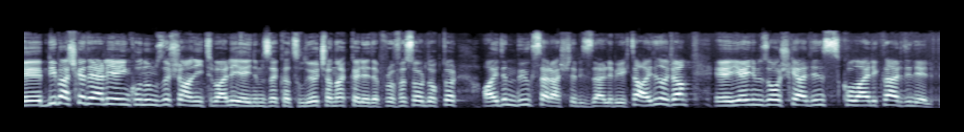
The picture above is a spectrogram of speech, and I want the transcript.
Ee, bir başka değerli yayın konuğumuz da şu an itibariyle yayınımıza katılıyor. Çanakkale'de Profesör Doktor Aydın Büyüksaraç da bizlerle birlikte. Aydın Hocam e, yayınımıza hoş geldiniz. Kolaylıklar dileyelim.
